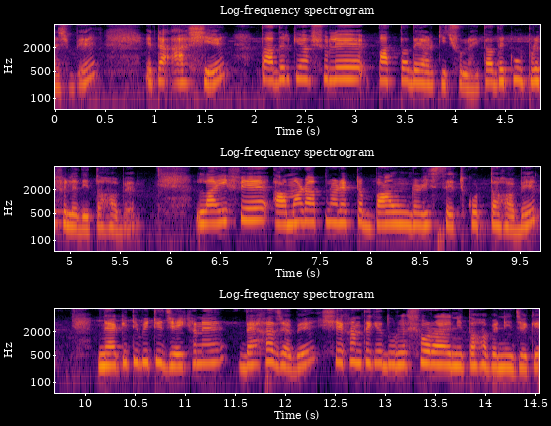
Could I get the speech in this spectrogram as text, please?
আসবে। এটা আসে তাদেরকে আসলে পাত্তা দেওয়ার কিছু নাই, তাদেরকে উপরে ফেলে দিতে হবে। লাইফে আমার আপনার একটা বাউন্ডারি সেট করতে হবে। নেগেটিভিটি যেইখানে দেখা যাবে, সেখান থেকে দূরে সরায় নিতে হবে নিজেকে,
